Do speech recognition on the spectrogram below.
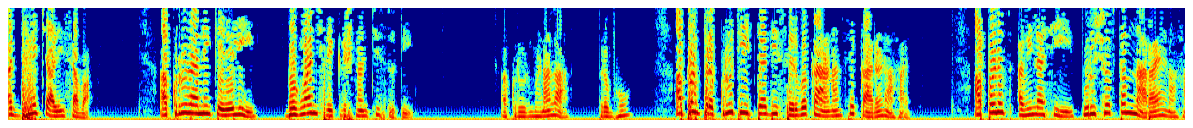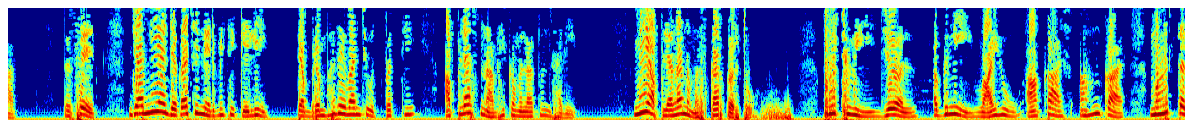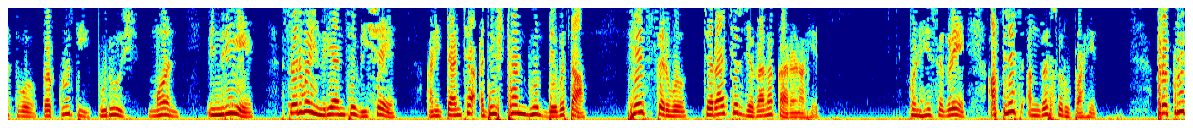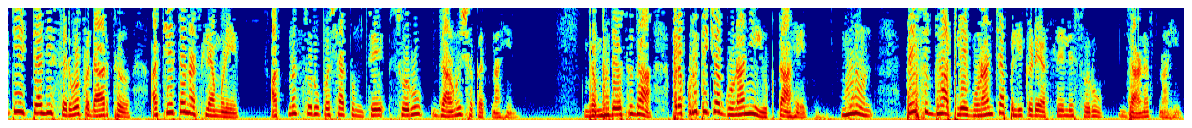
अध्याय चाळीसावा. अक्रूराने केलेली भगवान श्रीकृष्णांची स्तुती. अक्रूर म्हणाला प्रभू आपण प्रकृती इत्यादी सर्व कारणांचे कारण आहात. आपणच अविनाशी पुरुषोत्तम नारायण आहात. तसेच ज्यांनी या जगाची निर्मिती केली त्या ब्रह्मदेवांची उत्पत्ती आपल्याच नाभिकमलातून झाली. मी आपल्याला नमस्कार करतो. पृथ्वी जल अग्नी वायू आकाश अहंकार महत्त्व प्रकृती पुरुष मन इंद्रिये सर्व इंद्रियांचे विषय आणि त्यांच्या अधिष्ठानभूत देवता हेच सर्व चराचर जगाला कारण आहेत. पण हे सगळे आपलेच अंगस्वरूप आहेत. प्रकृती इत्यादी सर्व पदार्थ अचेतन असल्यामुळे आत्मस्वरूप अशा तुमचे स्वरूप जाणू शकत नाही ब्रह्मदेव सुद्धा प्रकृतीच्या गुणांनी युक्त आहेत. म्हणून ते सुद्धा आपले गुणांच्या पलीकडे असलेले स्वरूप जाणत नाहीत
